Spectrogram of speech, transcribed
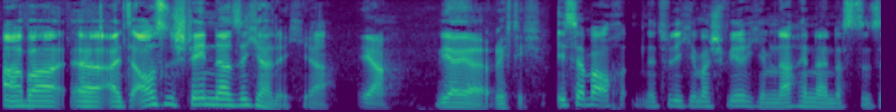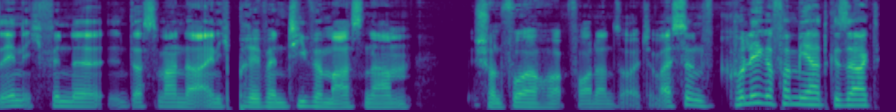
aber äh, als Außenstehender sicherlich, ja. Ja, ja, ja, richtig. Ist aber auch natürlich immer schwierig im Nachhinein das zu sehen. Ich finde, dass man da eigentlich präventive Maßnahmen schon vorher fordern sollte. Weißt du, ein Kollege von mir hat gesagt,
